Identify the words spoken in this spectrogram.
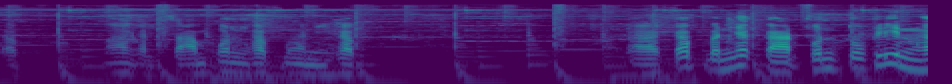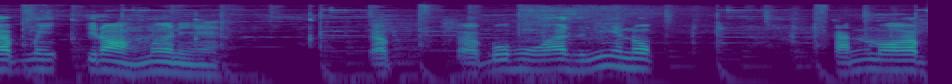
ครับมากันสามคนครับเมื่อนี้ครับอ่ากับบรรยากาศฝนตกลิ่นครับพี่น้องเมื่อนี้กับกับโบหัวสิมีนกขันมอครับ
